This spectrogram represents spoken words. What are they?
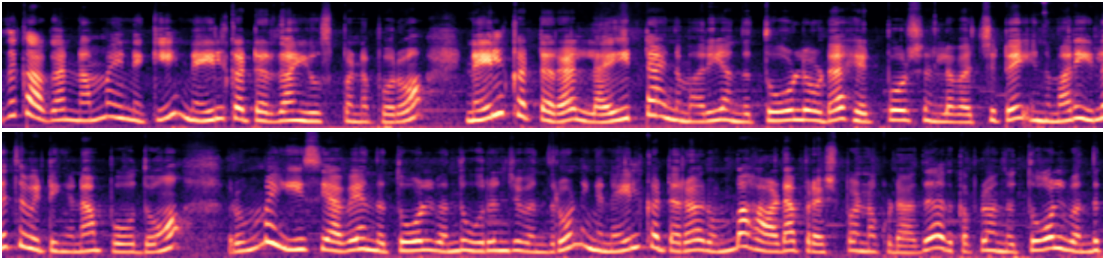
அதுக்காக நம்ம இன்னைக்கு நெயில் கட்டர் தான் யூஸ் பண்ண போகிறோம் நெயில் கட்டரை லைட்டாக இந்த மாதிரி அந்த தோலோட ஹெட் போர்ஷனில் வச்சுட்டு இந்த மாதிரி இழுத்து விட்டிங்கன்னா போதும். ரொம்ப ஈஸியாகவே அந்த தோல் வந்து உறிஞ்சு வந்துடும் நீங்கள் நெயில் கட்டரை ரொம்ப ஹார்டாக ப்ரெஷ் பண்ணக்கூடாது. அதுக்கப்புறம் அந்த தோல் வந்து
